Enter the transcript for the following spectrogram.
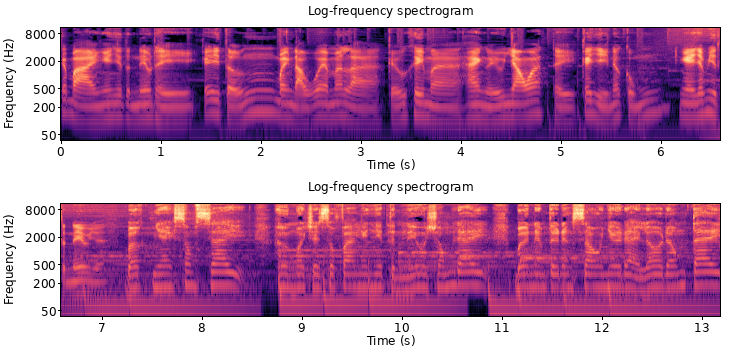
cái bài nghe như tình yêu thì cái ý tưởng ban đầu của em á là kiểu khi mà hai người yêu nhau á thì cái gì nó cũng nghe giống như tình yêu vậy. Bật nhạc xong say Hương ngồi trên sofa nghe như tình yêu ở trong đây. Bên em từ đằng sau như đài lô đóng tay.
